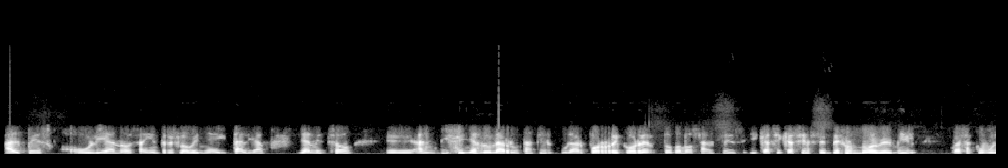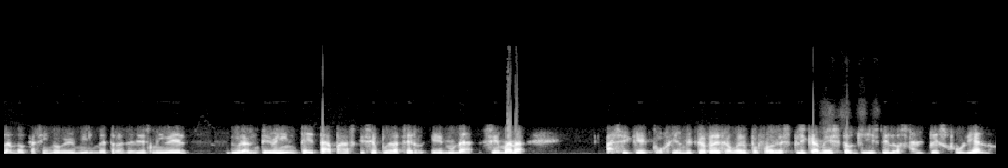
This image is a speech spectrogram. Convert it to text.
Alpes Julianos, ahí entre Eslovenia e Italia, y han hecho eh, han diseñado una ruta circular por recorrer todos los Alpes y casi casi ascender un 9000. Vas acumulando casi 9000 metros de desnivel durante 20 etapas que se puede hacer en una semana. Así que cogí el micrófono y dije, bueno, por favor, explícame esto que es de los Alpes Julianos.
